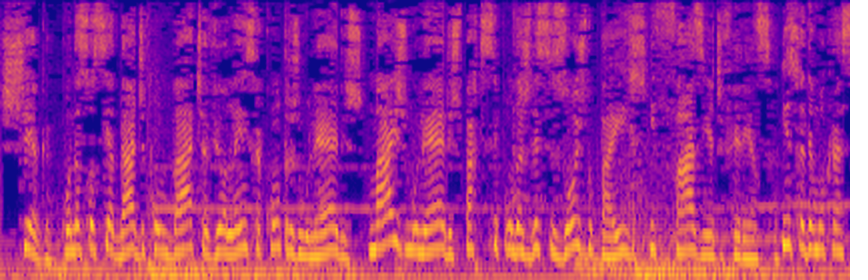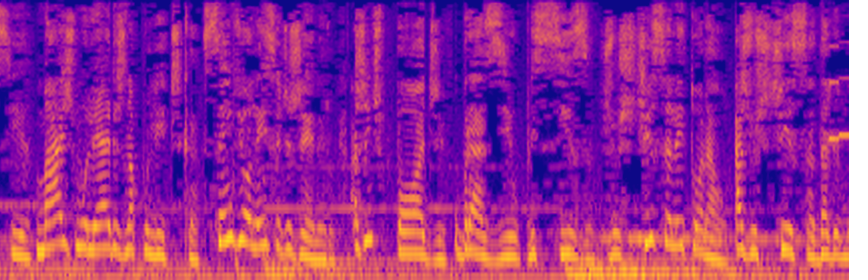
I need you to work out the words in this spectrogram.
Chega! Quando a sociedade combate a violência contra as mulheres, mais mulheres participam das decisões do país e fazem a diferença. Isso é democracia. Mais mulheres na política. Sem violência de gênero. A gente pode. O Brasil precisa. Justiça eleitoral. A justiça da democracia.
